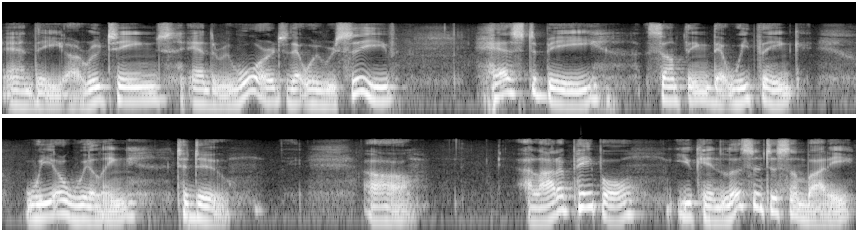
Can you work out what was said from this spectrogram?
and the uh, routines and the rewards that we receive has to be something that we think we are willing to do. Uh, a lot of people, you can listen to somebody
